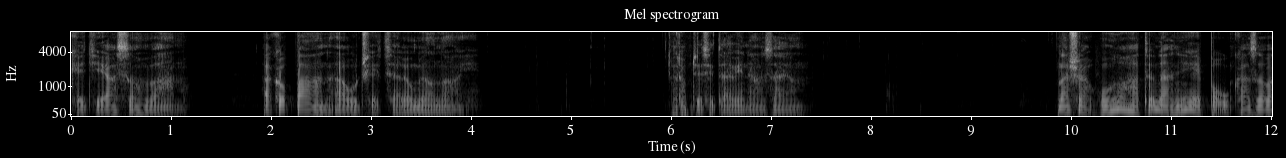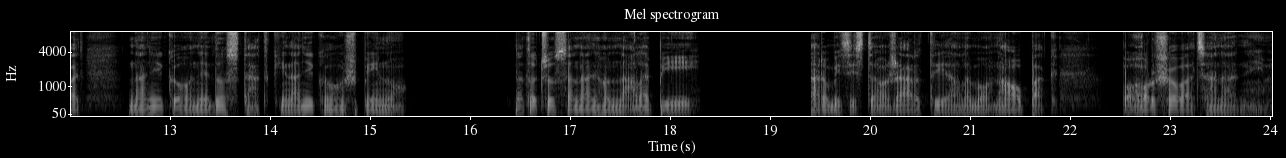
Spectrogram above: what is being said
Keď ja som vám, ako pán a učiteľ, umil nohy. Robte si to aj vy navzájom. Naša úloha teda nie je poukazovať na niekoho nedostatky, na niekoho špinu, na to, čo sa na ňo nalepí a robiť si z toho žarty, alebo naopak pohoršovať sa nad ním.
